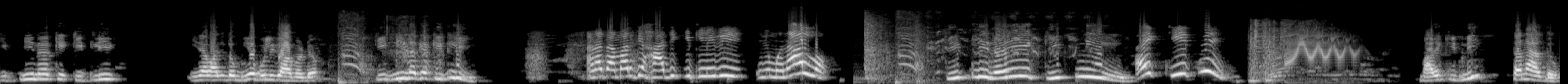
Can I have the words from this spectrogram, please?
કિડની ને કે કિડલી એના બાજુ તો મેં ભૂલી જવા માંડ્યો. કિડની ને કે કીટલી? અને તમારી જે હાજી કિટલી રી એને મને આલો કિડની નહીં કિડની એ કિટલી? મારી કિડની તને આલ દઉં.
